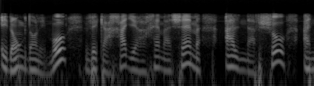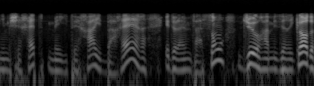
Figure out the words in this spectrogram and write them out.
Et donc dans les mots, Vekacha yerachem Hashem al nafsho anim shechet idbarer, et de la même façon, Dieu aura miséricorde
